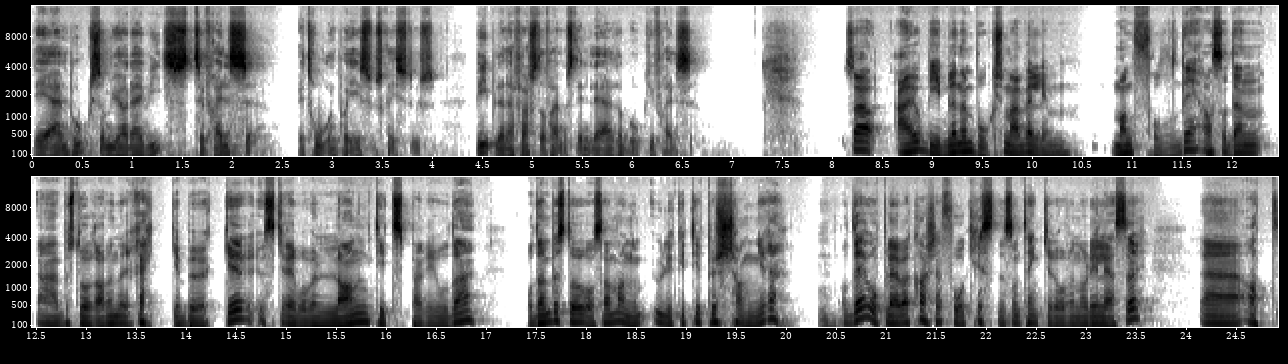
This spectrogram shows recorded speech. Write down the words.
det er en bok som gjør deg vis til frelse ved troen på Jesus Kristus. Bibelen er først og fremst en lærebok i frelse. Så er jo Bibelen en bok som er veldig mangfoldig. Altså den eh, består av en rekke bøker skrevet over en lang tidsperiode. Og den består også av mange ulike typer sjangere. Mm. Og det opplever jeg kanskje få kristne som tenker over når de leser. Eh, at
